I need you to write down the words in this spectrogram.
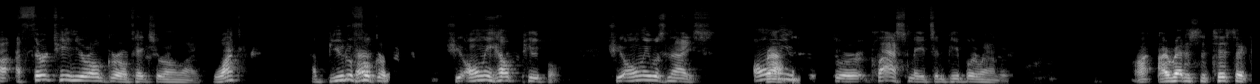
A 13 year old girl takes her own life. What? A beautiful Yeah. girl. She only helped people. She only was nice. Only Right. nice to her classmates and people around her. I, I read a statistic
